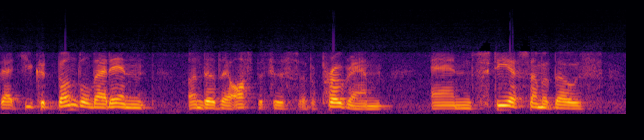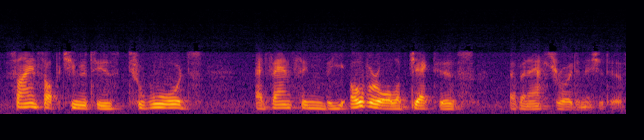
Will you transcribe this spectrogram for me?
that you could bundle that in under the auspices of a program and steer some of those science opportunities towards advancing the overall objectives of an asteroid initiative.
